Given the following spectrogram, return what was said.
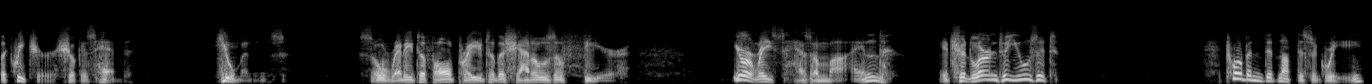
The creature shook his head. Humans. So ready to fall prey to the shadows of fear. Your race has a mind. It should learn to use it. Torben did not disagree,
